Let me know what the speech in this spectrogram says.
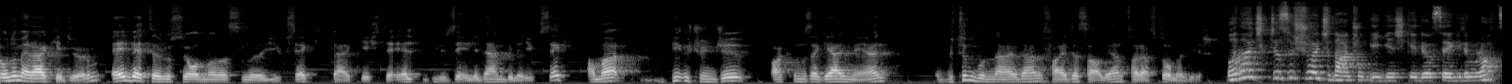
Onu merak ediyorum. Elbette Rusya olma olasılığı yüksek. Belki işte %50'den bile yüksek. Ama bir üçüncü aklımıza gelmeyen bütün bunlardan fayda sağlayan tarafta olabilir. Bana açıkçası şu açıdan çok ilginç geliyor sevgili Murat.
